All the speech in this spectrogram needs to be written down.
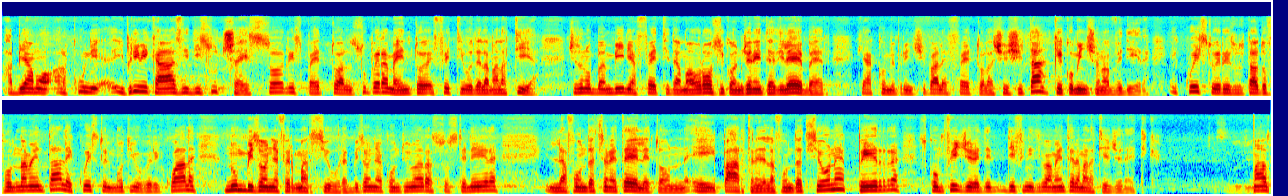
abbiamo alcuni, i primi casi di successo rispetto al superamento effettivo della malattia. Ci sono bambini affetti da maurosi congenita di Leber, che ha come principale effetto la cecità, che cominciano a vedere. E questo è il risultato fondamentale e questo è il motivo per il quale non bisogna fermarsi ora, bisogna continuare a sostenere la Fondazione Teleton e i partner della Fondazione per sconfiggere de definitivamente le malattie genetiche. Ma...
